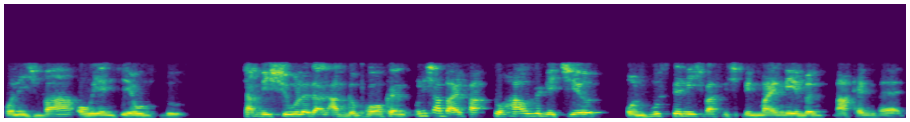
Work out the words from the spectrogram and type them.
und ich war orientierungslos. Ich habe die Schule dann abgebrochen und ich habe einfach zu Hause gechillt und wusste nicht, was ich mit meinem Leben machen werde.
